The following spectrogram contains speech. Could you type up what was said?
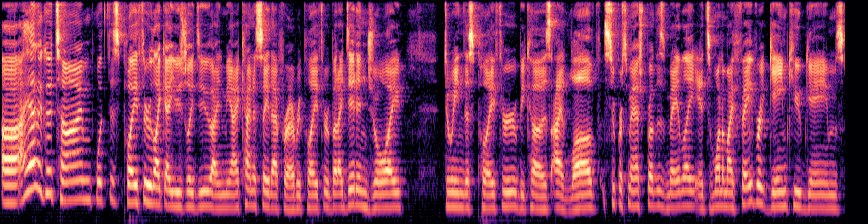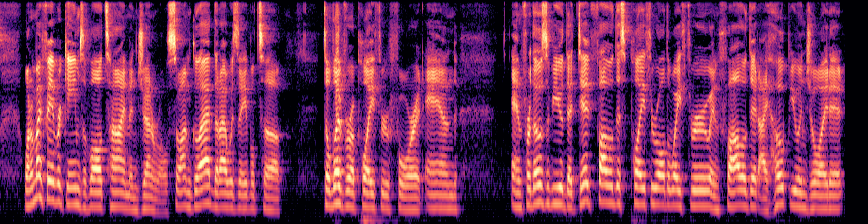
Uh, I had a good time with this playthrough like I usually do. I mean, I kind of say that for every playthrough, but I did enjoy doing this playthrough because I love Super Smash Bros. Melee. It's one of my favorite GameCube games, one of my favorite games of all time in general. So I'm glad that I was able to deliver a playthrough for it and and for those of you that did follow this playthrough all the way through and followed it, I hope you enjoyed it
